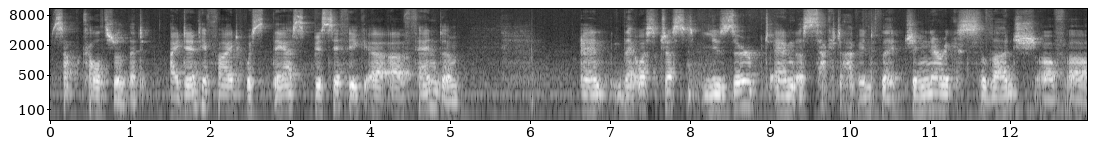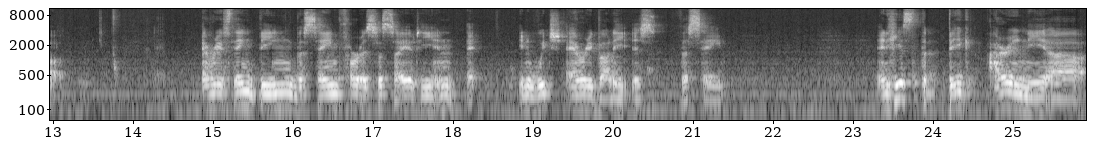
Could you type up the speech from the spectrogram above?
subculture that identified with their specific uh, uh fandom and that was just usurped and uh, sucked up into the generic sludge of uh, everything being the same for a society in in which everybody is the same. And here's the big irony uh,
